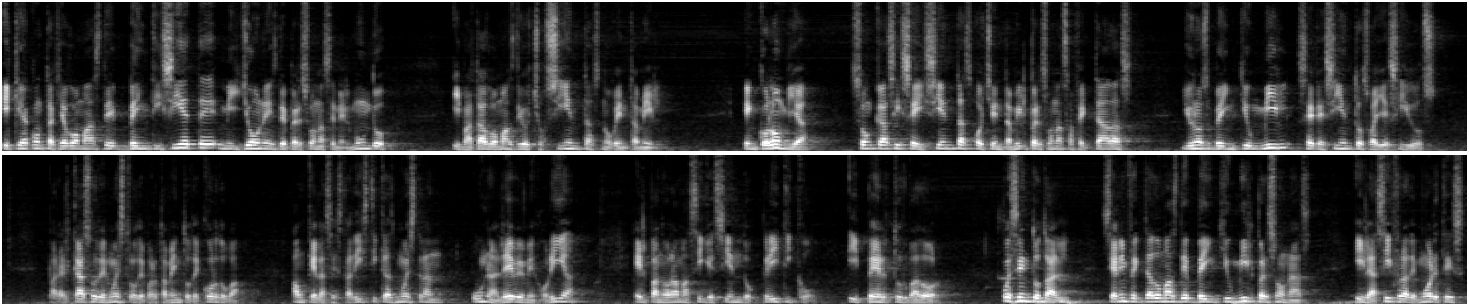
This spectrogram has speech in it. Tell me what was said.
y que ha contagiado a más de 27 millones de personas en el mundo y matado a más de 890 mil. En Colombia son casi 680 mil personas afectadas y unos 21.700 fallecidos. Para el caso de nuestro departamento de Córdoba, aunque las estadísticas muestran una leve mejoría, el panorama sigue siendo crítico y perturbador, pues en total se han infectado más de 21.000 personas y la cifra de muertes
